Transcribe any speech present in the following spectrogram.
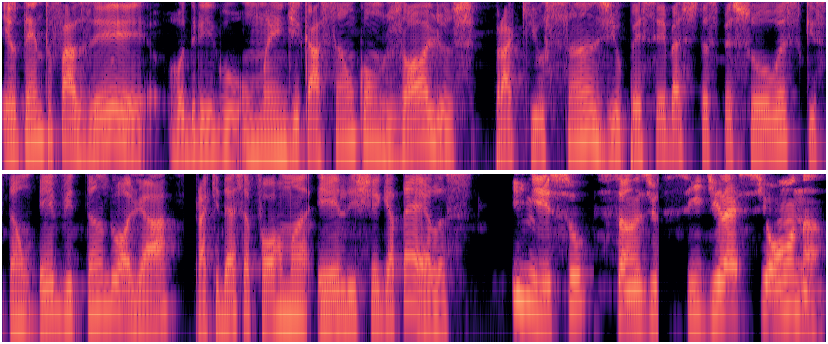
Eu tento fazer, Rodrigo, uma indicação com os olhos para que o Sanzio perceba estas pessoas que estão evitando olhar, para que dessa forma ele chegue até elas. E nisso, Sanzio se direciona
